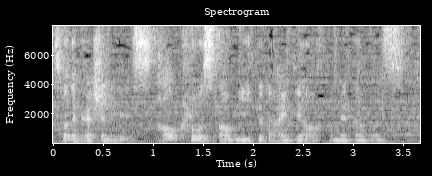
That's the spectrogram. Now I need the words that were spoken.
So the question is, how close are we to the idea of the metaverse?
